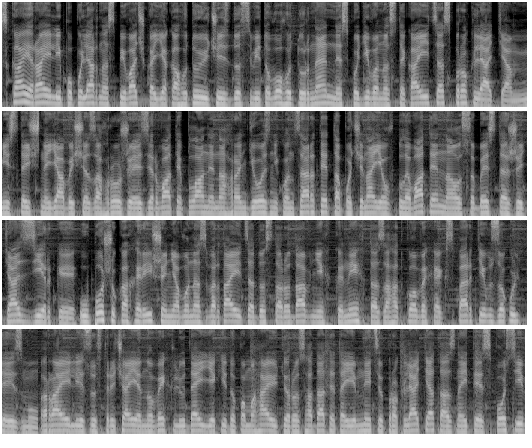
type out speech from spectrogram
Скай Райлі популярна співачка, яка, готуючись до світового турне, несподівано стикається з прокляттям. Містичне явище загрожує зірвати плани на грандіозні концерти та починає впливати на особисте життя зірки. У пошуках рішення вона звертається до стародавніх книг та загадкових експертів з окультизму. Райлі зустрічає нових людей, які допомагають розгадати таємницю прокляття та знайти спосіб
